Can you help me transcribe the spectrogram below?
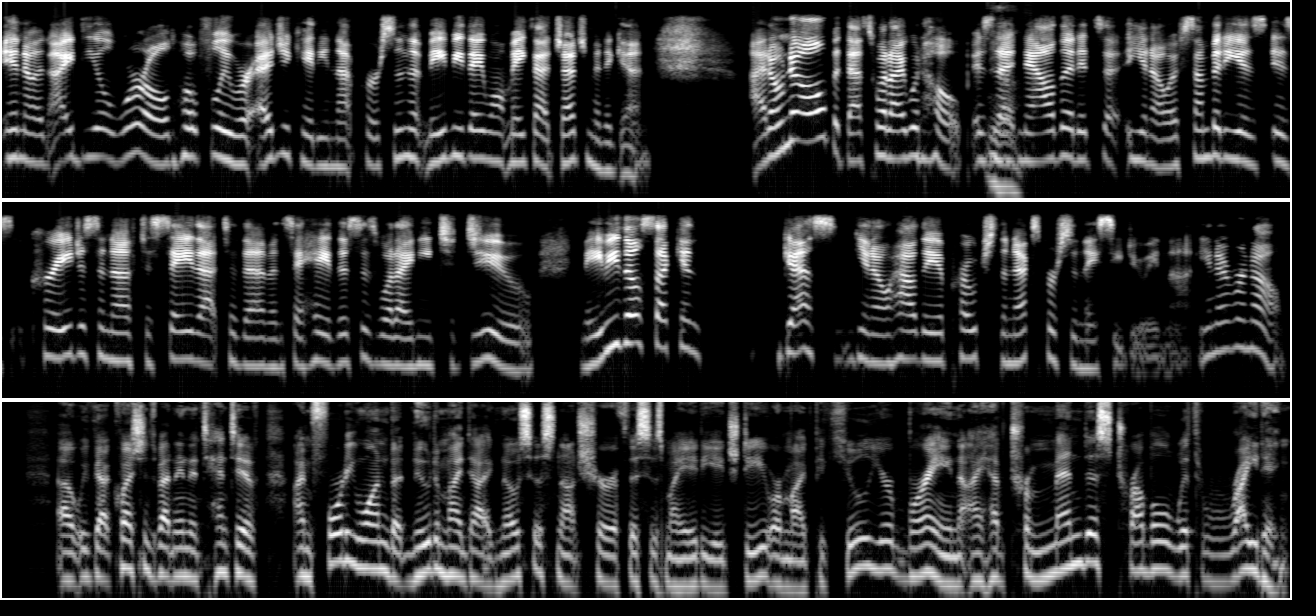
in an ideal world, hopefully we're educating that person that maybe they won't make that judgment again. I don't know, but that's what I would hope is yeah. that now that it's a, you know, if somebody is, is courageous enough to say that to them and say, Hey, this is what I need to do, maybe they'll second guess, you know, how they approach the next person they see doing that. You never know. Uh, we've got questions about inattentive. I'm 41, but new to my diagnosis. Not sure if this is my ADHD or my peculiar brain. I have tremendous trouble with writing.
